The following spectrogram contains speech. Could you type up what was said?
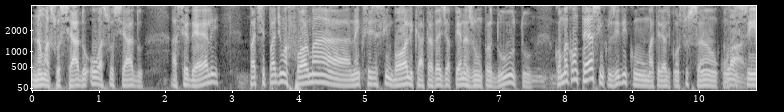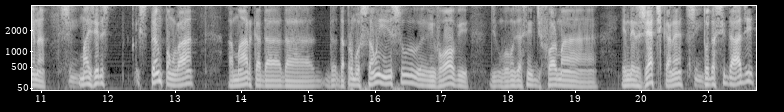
não associado ou associado à CDL, participar de uma forma, nem que seja simbólica, através de apenas um produto, uhum. como acontece, inclusive, com material de construção, com claro. oficina. Sim. Mas eles estampam lá a marca da, da, da, da promoção e isso envolve, de, vamos dizer assim, de forma energética, né? Sim. Toda a cidade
